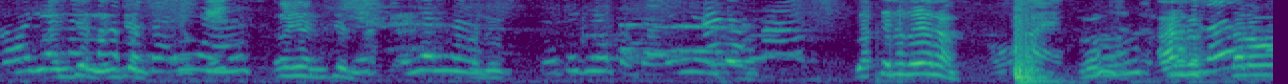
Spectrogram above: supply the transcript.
Oh, yan na yung mga pagkain niya. Ayan, dyan. Ayan na. Tubig niya, pagkain niya. Laki na kaya na? Oo. Alos, dalawa,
